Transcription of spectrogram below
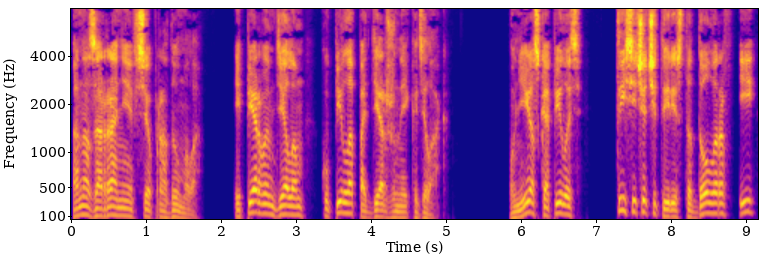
Она заранее все продумала и первым делом купила подержанный Кадиллак. У нее скопилось 1400 долларов и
